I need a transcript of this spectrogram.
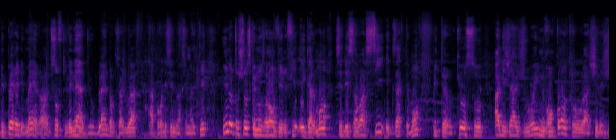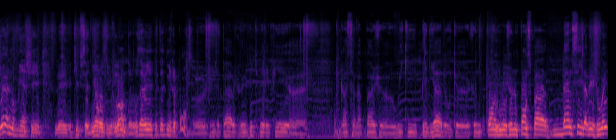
de père et de mère, hein, sauf qu'il est né à Dublin, donc ça lui a accordé cette nationalité. Une autre chose que nous allons vérifier également, c'est de savoir si exactement Peter Kioso a déjà joué une rencontre euh, chez les jeunes ou bien chez l'équipe senior d'Irlande. Vous avez peut-être une réponse je ne sais pas, je vais vite vérifier grâce à la page euh, Wikipédia. Donc euh, je ne pense, mais je ne pense pas, même s'il avait joué,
